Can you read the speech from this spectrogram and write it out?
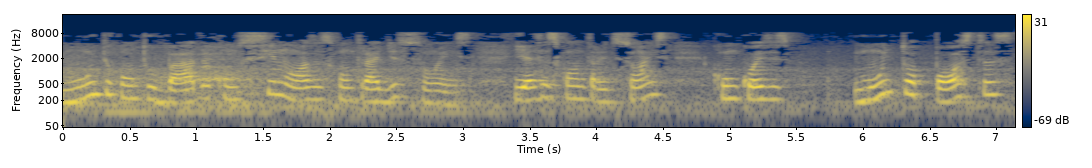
muito conturbada com sinuosas contradições. E essas contradições, com coisas muito opostas,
